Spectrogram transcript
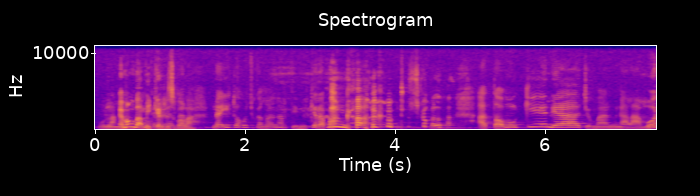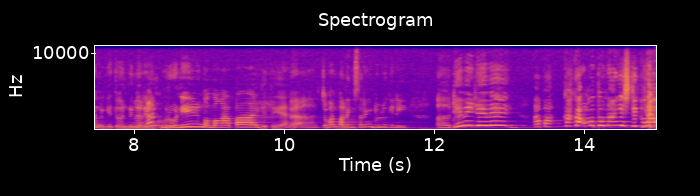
Pulang Ah. Emang Mbak mikir di sekolah? Nah itu aku juga nggak ngerti mikir apa enggak aku di sekolah. Atau mungkin ya cuman ngalamun gitu dengerin guru nih ngomong apa gitu ya. Heeh, cuman paling sering dulu gini, "Eh, Dewi Dewi, apa kakakmu tuh nangis di kelas?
